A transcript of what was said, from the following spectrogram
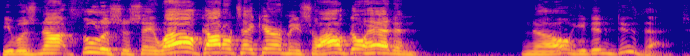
He was not foolish to say, Well, God will take care of me, so I'll go ahead and. No, he didn't do that.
